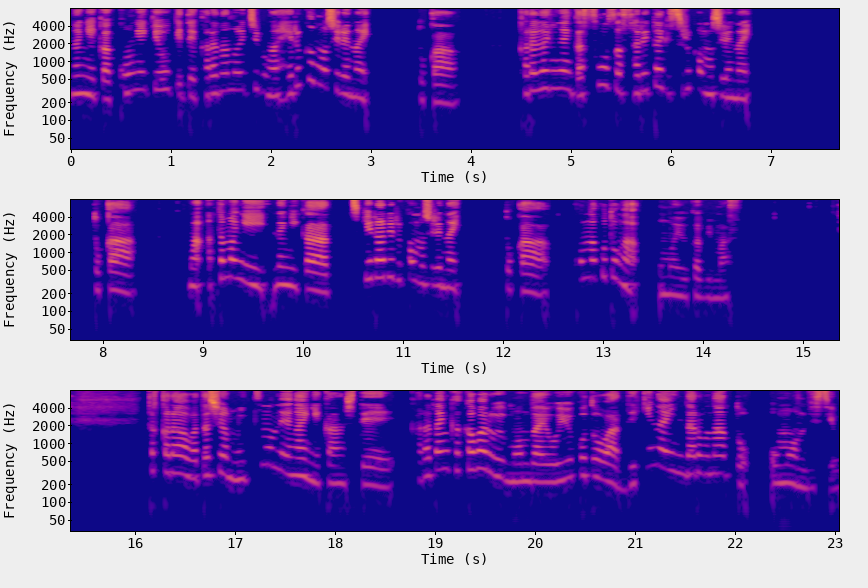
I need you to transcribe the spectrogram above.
何か攻撃を受けて体の一部が減るかもしれないとか体に何か操作されたりするかもしれないとか、まあ、頭に何かつけられるかもしれないとかこんなことが思い浮かびます。だから私は3つの願いに関して体に関わる問題を言うことはできないんだろうなと思うんですよ。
